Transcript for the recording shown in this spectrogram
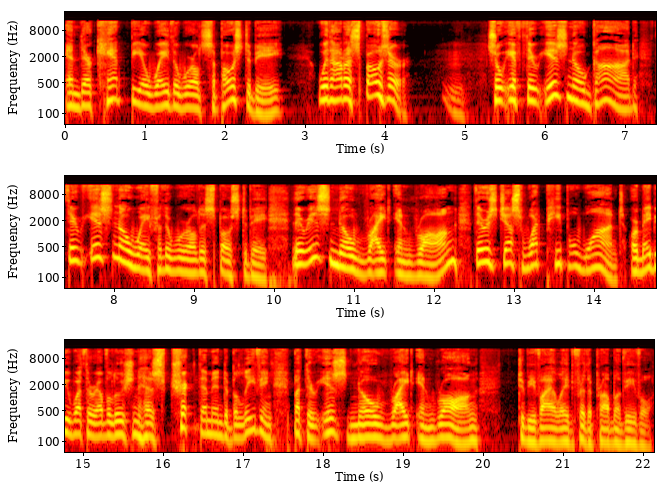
And there can't be a way the world's supposed to be without a sposer. Mm. So if there is no God, there is no way for the world is supposed to be. There is no right and wrong. There is just what people want, or maybe what their evolution has tricked them into believing, but there is no right and wrong to be violated for the problem of evil.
